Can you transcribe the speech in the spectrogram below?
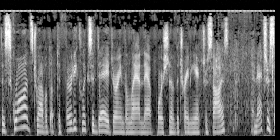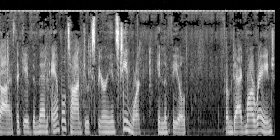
The squads traveled up to 30 clicks a day during the land nav portion of the training exercise, an exercise that gave the men ample time to experience teamwork in the field. From Dagmar Range,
